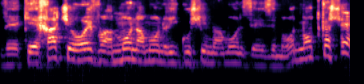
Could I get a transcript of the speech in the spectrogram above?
וכאחד שאוהב המון המון ריגושים והמון זה, זה מאוד מאוד קשה.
